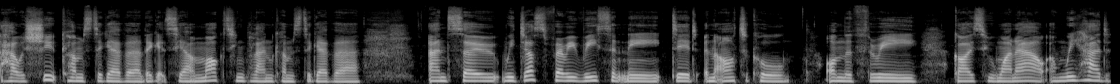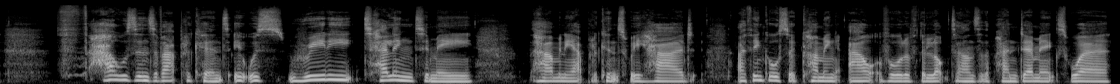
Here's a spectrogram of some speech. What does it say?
how a shoot comes together. They get to see how a marketing plan comes together. And so we just very recently did an article on the three guys who won out and we had thousands of applicants. It was really telling to me how many applicants we had. I think also coming out of all of the lockdowns of the pandemics, where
